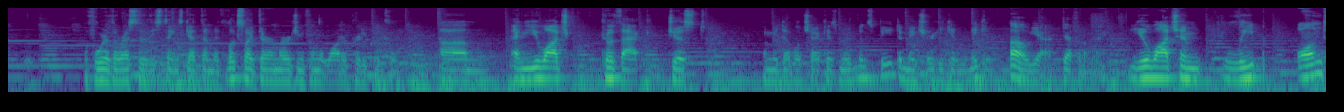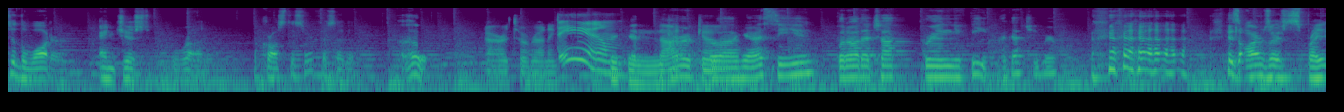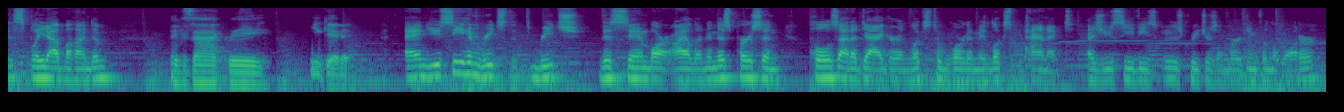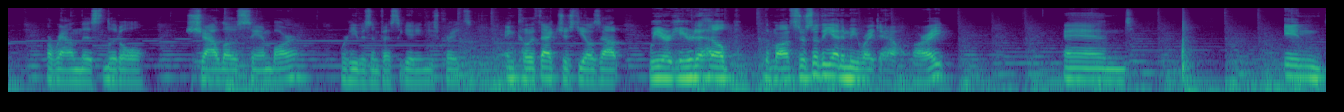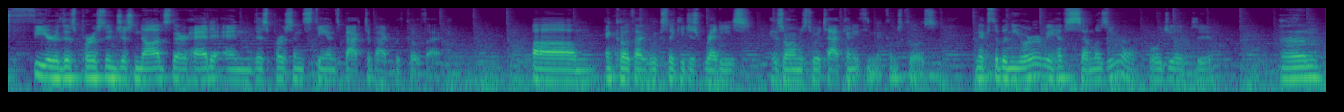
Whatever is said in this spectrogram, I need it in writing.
before the rest of these things get them. It looks like they're emerging from the water pretty quickly. Um, and you watch Kothak just. Let me double check his movement speed to make sure he can make it. Oh, yeah, definitely. You watch him leap onto the water and just run across the surface of it. Oh, Naruto running. Damn! freaking Go. Naruto out here. I see you. Put all that chakra in your feet. I got you, bro. his arms are spray- splayed out behind him. Exactly. You get it. And you see him reach the, reach this sandbar island and this person pulls out a dagger and looks toward him. It looks panicked as you see these ooze creatures emerging from the water around this little shallow sandbar where he was investigating these crates. And kothak just yells out we are here to help the monsters are the enemy right now all right? And in fear this person just nods their head and this person stands back to back with kothak um, and Kothak looks like he just readies his arms to attack anything that comes close. Next up in the order, we have Semazira. What would you like to do? Um.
